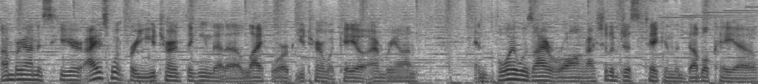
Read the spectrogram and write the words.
Umbreon is here. I just went for U-turn thinking that a Life Orb U-turn would KO Umbreon. And boy was I wrong, I should have just taken the double KO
